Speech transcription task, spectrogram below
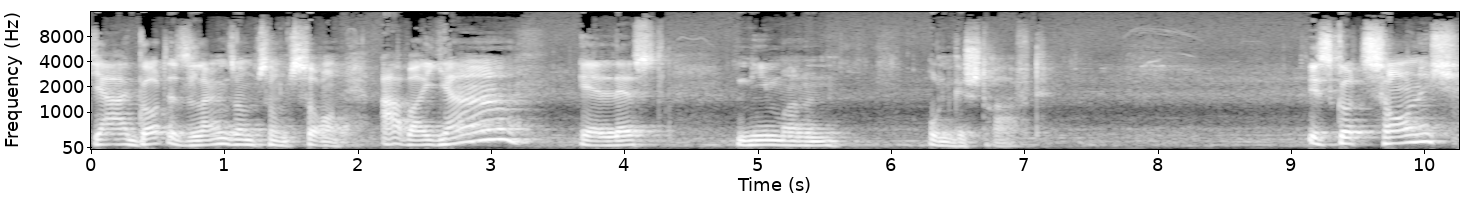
Ja, Gott ist langsam zum Zorn. Aber ja, er lässt niemanden ungestraft. Ist Gott zornig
